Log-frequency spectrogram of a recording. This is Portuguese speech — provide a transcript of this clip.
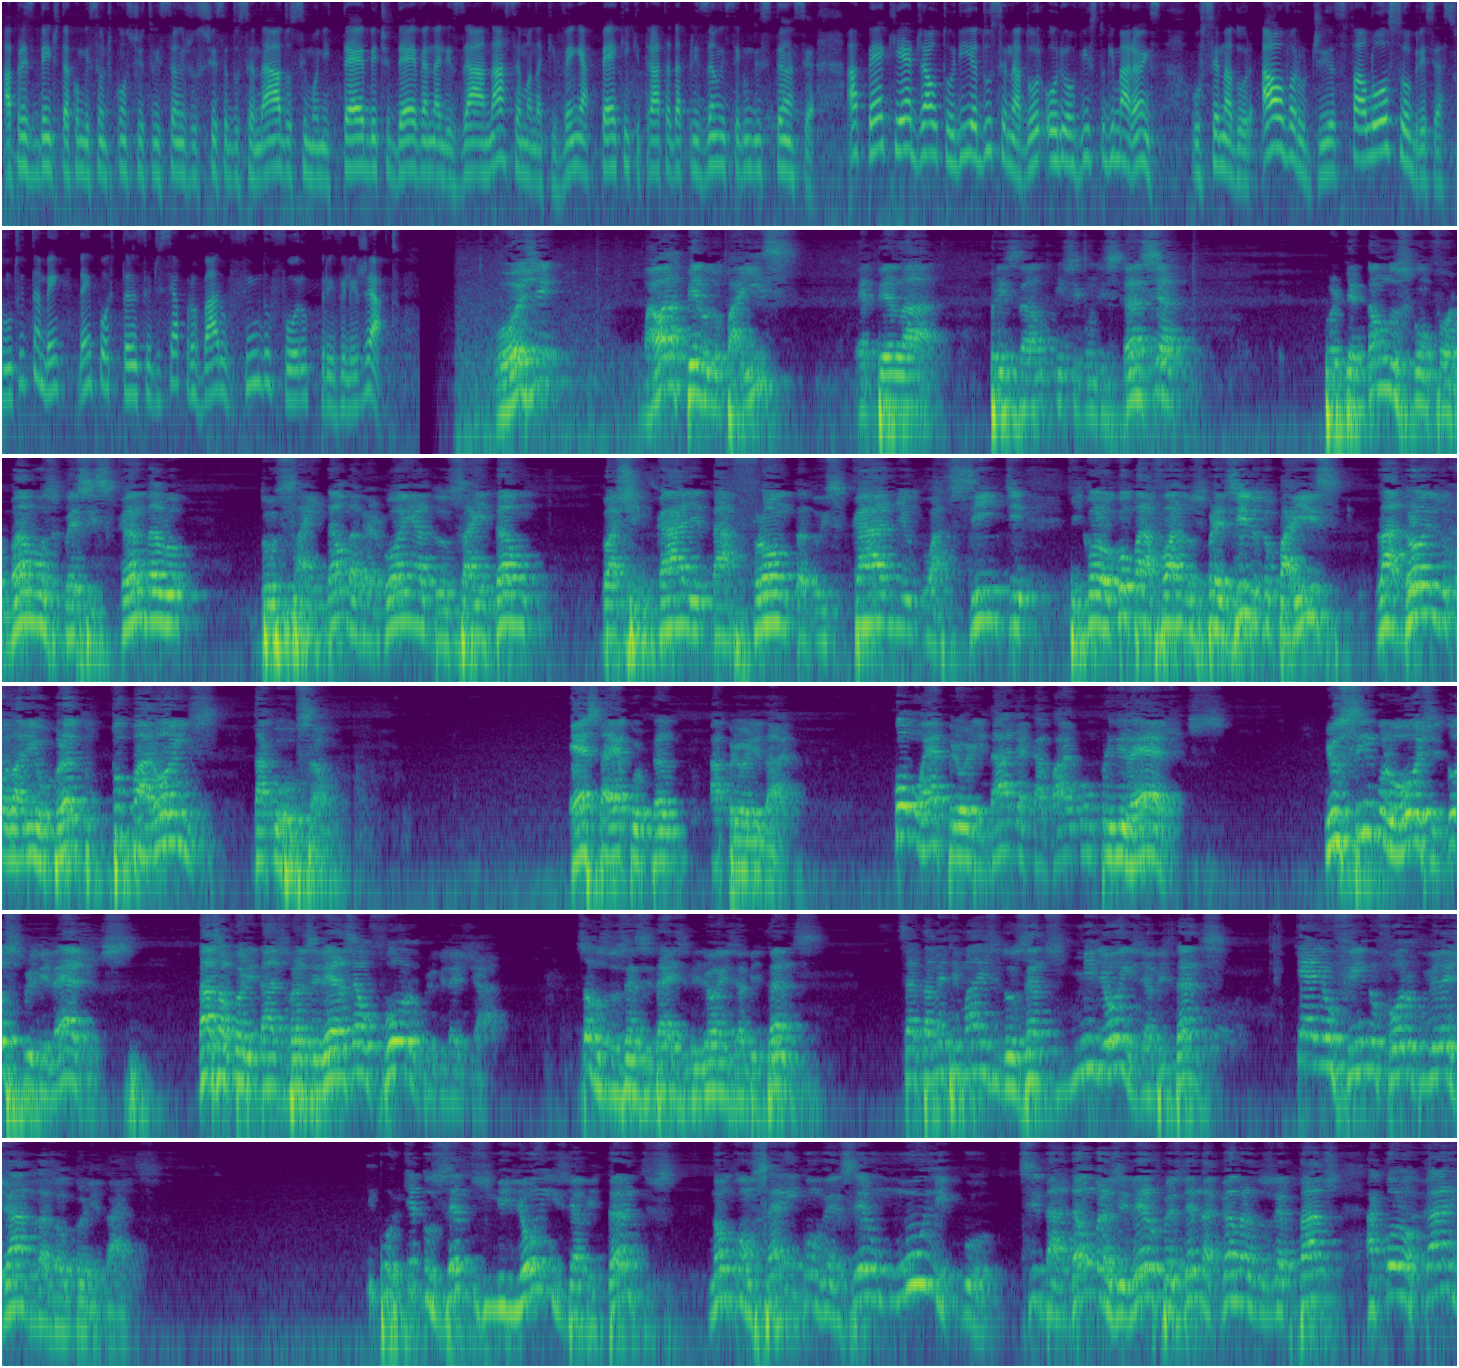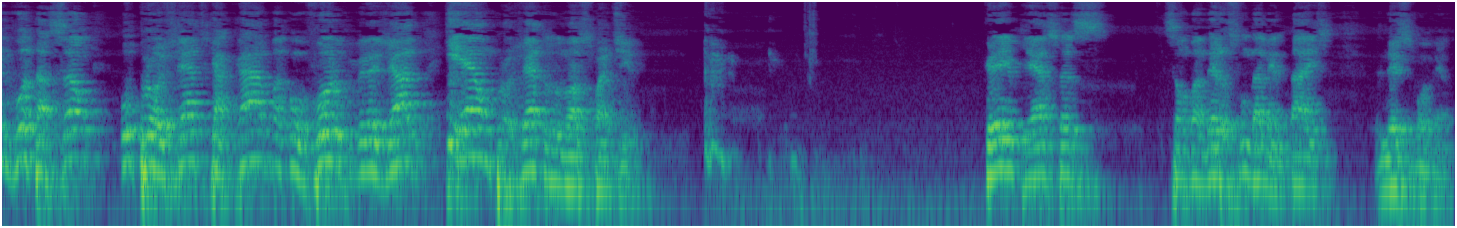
A presidente da Comissão de Constituição e Justiça do Senado, Simone Tebet, deve analisar na semana que vem a PEC que trata da prisão em segunda instância. A PEC é de autoria do senador Oriovisto Guimarães. O senador Álvaro Dias falou sobre esse assunto e também da importância de se aprovar o fim do foro privilegiado. Hoje, o maior apelo do país é pela prisão em segunda instância porque não nos conformamos com esse escândalo do saidão da vergonha, do saidão do achincalhe, da afronta, do escárnio, do assinte, que colocou para fora dos presídios do país ladrões do colarinho branco, tubarões da corrupção. Esta é, portanto, a prioridade. Como é prioridade acabar com privilégios? E o símbolo hoje dos privilégios das autoridades brasileiras é o foro privilegiado. Somos 210 milhões de habitantes, certamente mais de 200 milhões de habitantes querem o fim do foro privilegiado das autoridades. E por que 200 milhões de habitantes não conseguem convencer um único cidadão brasileiro, presidente da Câmara dos Deputados, a colocar em votação o projeto que acaba com o foro privilegiado, que é um projeto do nosso partido. Creio que estas são bandeiras fundamentais nesse momento.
